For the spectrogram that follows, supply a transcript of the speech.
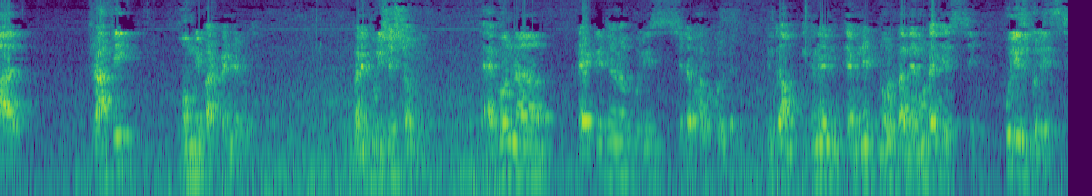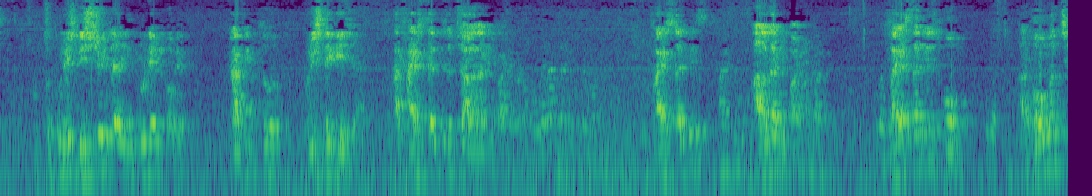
আর ট্রাফিক হোম ডিপার্টমেন্টের অধীন মানে পুলিশের সঙ্গে। এখন ডাইরেক্টর জেনারেল পুলিশ সেটা ভালো করবে। কিন্তু এখানে ক্যাবিনেট নোট বা মেমোটা যে এসছে, পুলিশ বলে এসছে। তো পুলিশ নিশ্চয়ই এটা ইনক্লুডেড হবে। ট্রাফিক তো পুলিশ থেকেই যায়। আর ফায়ার সার্ভিস হচ্ছে আলাদা ডিপার্টমেন্ট ফায়ার সার্ভিস আলাদা ডিপার্টমেন্ট ফায়ার সার্ভিস হোম আর হোম হচ্ছে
